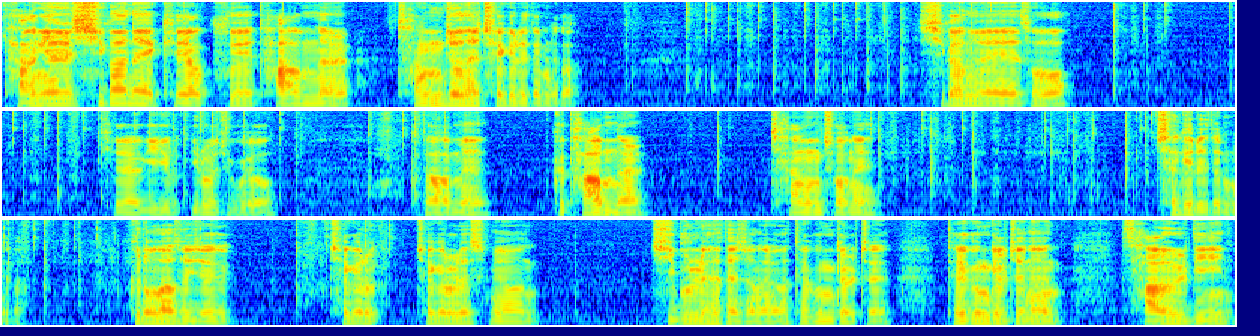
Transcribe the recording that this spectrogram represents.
당일 시간에 계약 후에 다음날 장전에 체결이 됩니다. 시간 외에서 계약이 이루- 이루어지고요. 그 다음에 그 다음날 장전에 체결이 됩니다. 그러고 나서 이제 체결 체결을 했으면 지불을 해야 되잖아요. 대금 결제. 대금 결제는 사흘 뒤인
